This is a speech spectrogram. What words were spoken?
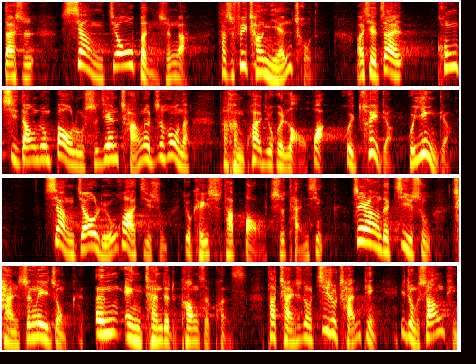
但是橡胶本身啊，它是非常粘稠的，而且在空气当中暴露时间长了之后呢，它很快就会老化、会脆掉、会硬掉。橡胶硫化技术就可以使它保持弹性。这样的技术产生了一种 unintended consequence，它产生一种技术产品、一种商品，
